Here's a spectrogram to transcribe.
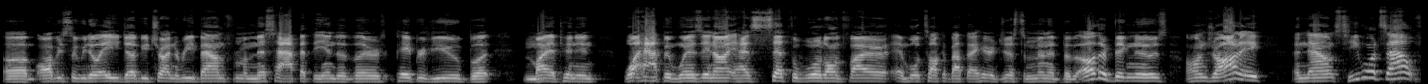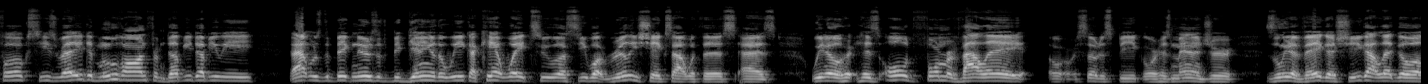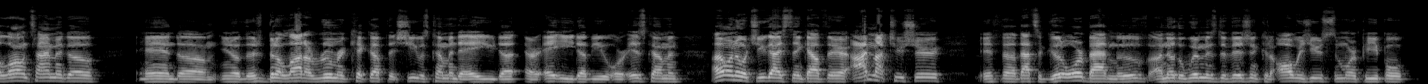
Um, obviously, we know AEW trying to rebound from a mishap at the end of their pay per view, but in my opinion, what happened Wednesday night has set the world on fire, and we'll talk about that here in just a minute. But other big news Andrade announced he wants out, folks. He's ready to move on from WWE. That was the big news at the beginning of the week. I can't wait to uh, see what really shakes out with this, as we know his old former valet, or so to speak, or his manager, Zelina Vega, she got let go a long time ago. And um, you know, there's been a lot of rumor kick up that she was coming to AEW or AEW or is coming. I don't know what you guys think out there. I'm not too sure if uh, that's a good or bad move. I know the women's division could always use some more people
